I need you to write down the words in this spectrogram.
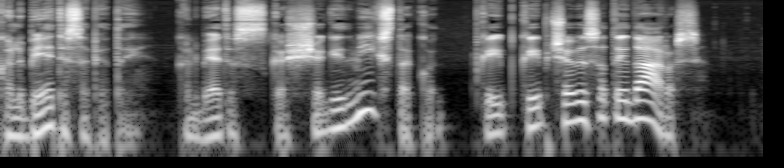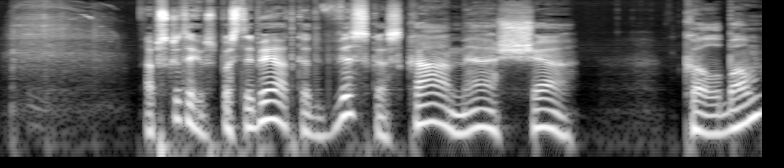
kalbėtis apie tai, kalbėtis, kas čiagi vyksta, kaip, kaip čia visa tai darosi. Apskritai, jūs pastebėjot, kad viskas, ką mes čia kalbam,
